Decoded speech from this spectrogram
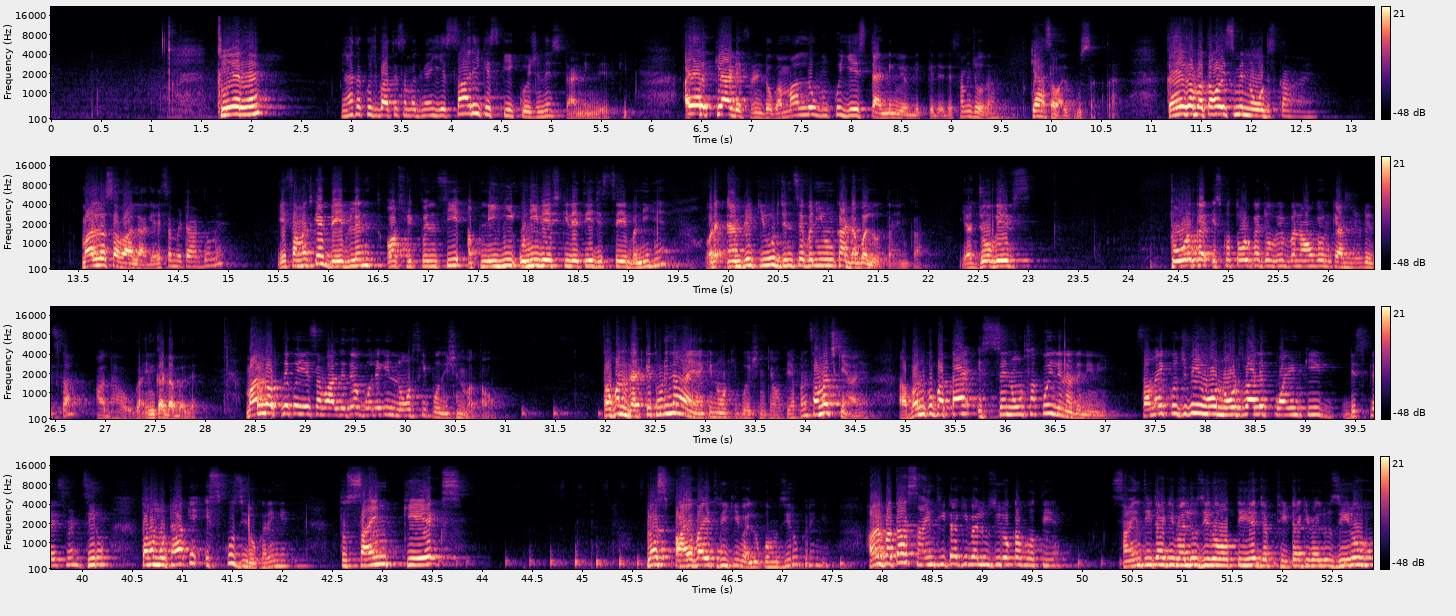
क्लियर है? यहाँ तक कुछ बातें समझ में आई, ये सारी किसकी इक्वेशन है? स्टैंडिंग वेव की। यार, क्या डिफरेंट होगा? मान लो हमको ये स्टैंडिंग वेव लिख के दे दे, समझो ना, क्या सवाल पूछ सकता है? कहेगा, बताओ इसमें नोड्स कहाँ है? मान लो सवाल आ गया, ऐसा मिटा दो मैं। ये समझ गया वेवलेंथ और फ्रीक्वेंसी अपनी ही उन्हीं वेव्स की लेती है जिससे ये बनी है, और एम्पलीट्यूड जिनसे बनी है, उनका डबल होता है इनका। या जो वेव्स तोड़कर, इसको तोड़कर जो वेव बनाओगे, उनका एम्पलीट्यूड इसका आधा होगा, इनका डबल है। मान लो अपने को ये सवाल देते हो बोले कि नोट्स की पोजीशन बताओ। तो अपन रट के थोड़ी ना आए हैं कि नोट की पोजीशन क्या होती है। अपन समझ के आए हैं। अपन को पता है, इससे नोट्स का कोई लेना देनी नहीं। समय कुछ भी हो, नोट्स वाले पॉइंट की डिस्प्लेसमेंट ज़ीरो तो हम उठा के इसको ज़ीरो करेंगे। तो साइन के x plus pi by three की वैल्यू को हम ज़ीरो करेंगे। हमें पता है साइन थीटा की वैल्यू ज़ीरो कब होती है? साइन थीटा की वैल्यू ज़ीरो होती है जब थीटा की वैल्यू ज़ीरो हो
